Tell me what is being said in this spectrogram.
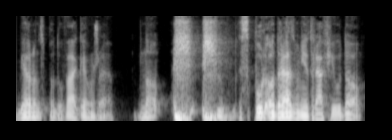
Biorąc pod uwagę, że no, spór od razu nie trafił do,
